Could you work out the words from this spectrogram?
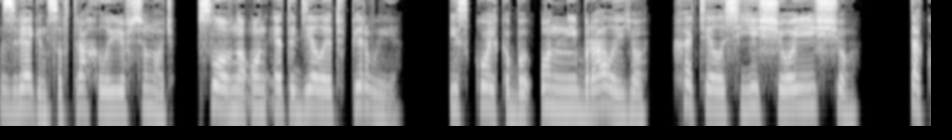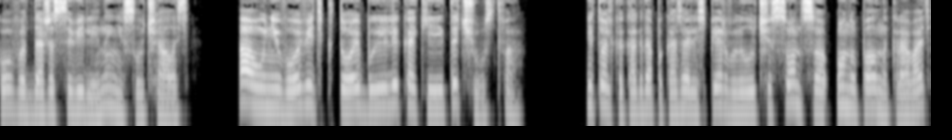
Звягинцев трахал ее всю ночь, словно он это делает впервые. И сколько бы он ни брал ее, хотелось еще и еще. Такого даже с Эвелиной не случалось. А у него ведь к той были какие-то чувства. И только когда показались первые лучи солнца, он упал на кровать,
